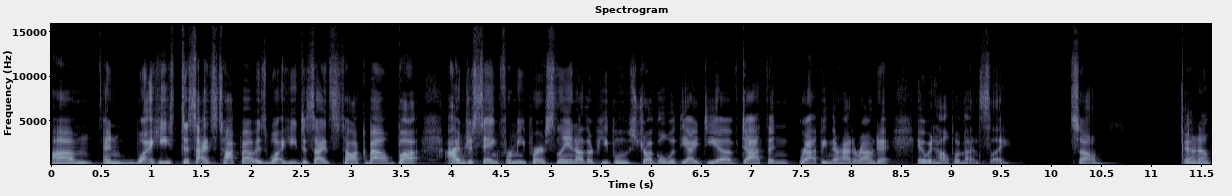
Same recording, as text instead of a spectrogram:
Um, and what he decides to talk about is what he decides to talk about. But I'm just saying, for me personally, and other people who struggle with the idea of death and wrapping their head around it, it would help immensely. So, I don't know.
